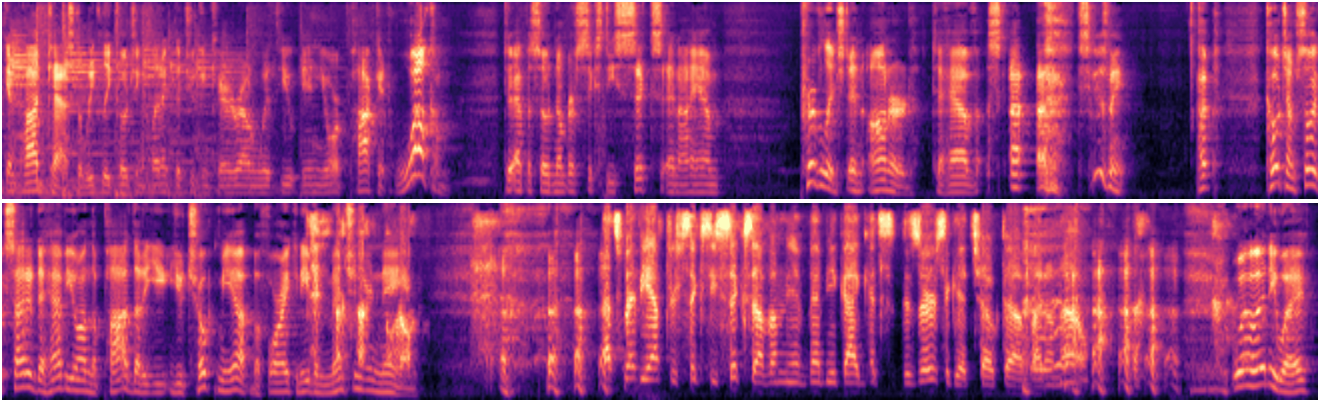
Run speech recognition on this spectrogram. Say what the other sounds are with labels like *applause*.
Napkin podcast, a weekly coaching clinic that you can carry around with you in your pocket. Welcome to episode number 66, and I am privileged and honored to have, uh, uh, *clears throat* excuse me, uh, Coach, I'm so excited to have you on the pod that you, you choked me up before I could even mention your name. *laughs* *laughs* That's maybe after 66 of them, maybe a guy gets deserves to get choked up. I don't know. *laughs* well, anyway,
